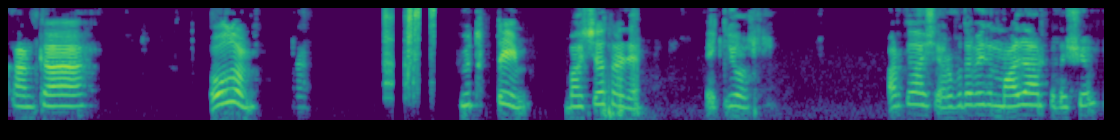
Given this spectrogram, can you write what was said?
Kanka. Oğlum. YouTube'dayım. Başlat hadi. Bekliyoruz. Arkadaşlar bu da benim mahalle arkadaşım.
